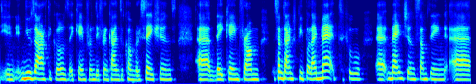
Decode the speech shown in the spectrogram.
news articles. They came from different kinds of conversations. Um, they came from sometimes people I met who uh, mentioned something uh,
